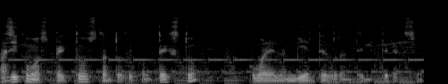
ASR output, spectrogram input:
así como aspectos tanto de contexto como en el ambiente durante la interacción.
